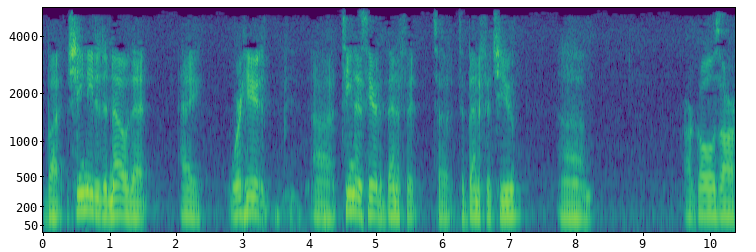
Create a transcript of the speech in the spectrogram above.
but she needed to know that hey, we're here. Uh, Tina is here to benefit to to benefit you. Um, our goals are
